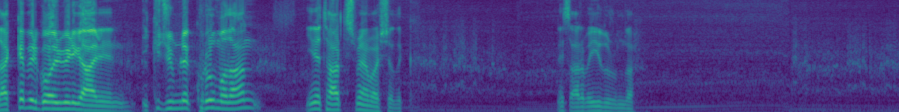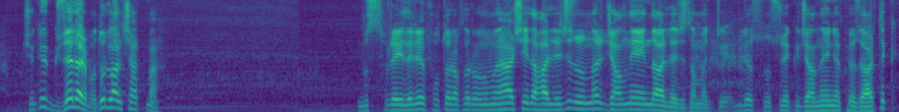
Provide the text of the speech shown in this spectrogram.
Dakika bir gol bir yani. İki cümle kurulmadan yine tartışmaya başladık. Neyse araba iyi durumda. Çünkü güzel araba. Dur lan çarpma. Bu spreyleri, fotoğrafları, onu her şeyi de halledeceğiz. Onları canlı yayında halledeceğiz ama biliyorsunuz sürekli canlı yayın yapıyoruz artık.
